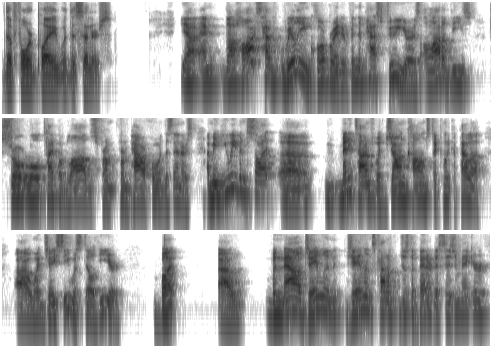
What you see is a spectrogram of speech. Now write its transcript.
the forward play with the centers. Yeah and the hawks have really incorporated in the past few years a lot of these short roll type of lobs from from power forward the centers. I mean you even saw it uh, many times with john collins to clint Capela uh, when jc was still here but uh, but now Jalen Jalen's kind of just a better decision maker,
